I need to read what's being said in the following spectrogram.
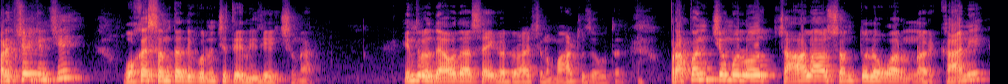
ప్రత్యేకించి ఒక సంతతి గురించి తెలియజేస్తున్నారు. ఇందులో దేవదాసాయి గారు రాసిన మాటలు చదువుతాను. ప్రపంచంలో చాలా సంతుల వారు ఉన్నారు కానీ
